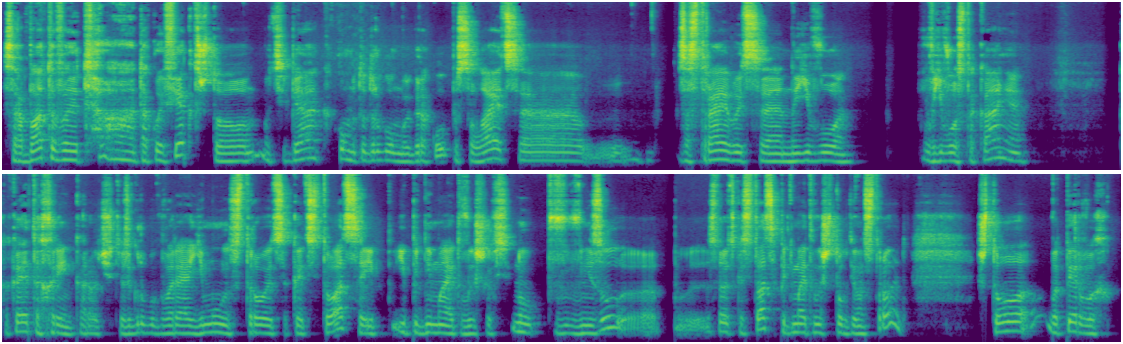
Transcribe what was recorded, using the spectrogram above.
срабатывает а, такой эффект, что у тебя какому-то другому игроку посылается, застраивается на его, в его стакане какая-то хрень, короче. То есть, грубо говоря, ему строится какая-то ситуация и, и поднимает выше, ну, внизу э, строится какая-то ситуация, поднимает выше то, где он строит, что, во-первых,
